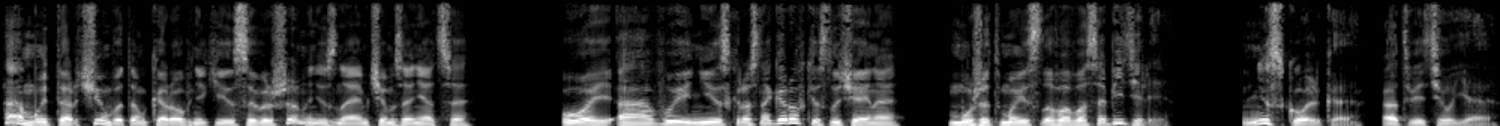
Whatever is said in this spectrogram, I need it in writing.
А мы торчим в этом коровнике и совершенно не знаем, чем заняться. Ой, а вы не из Красногоровки случайно? Может, мои слова вас обидели? Нисколько, ответил я.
